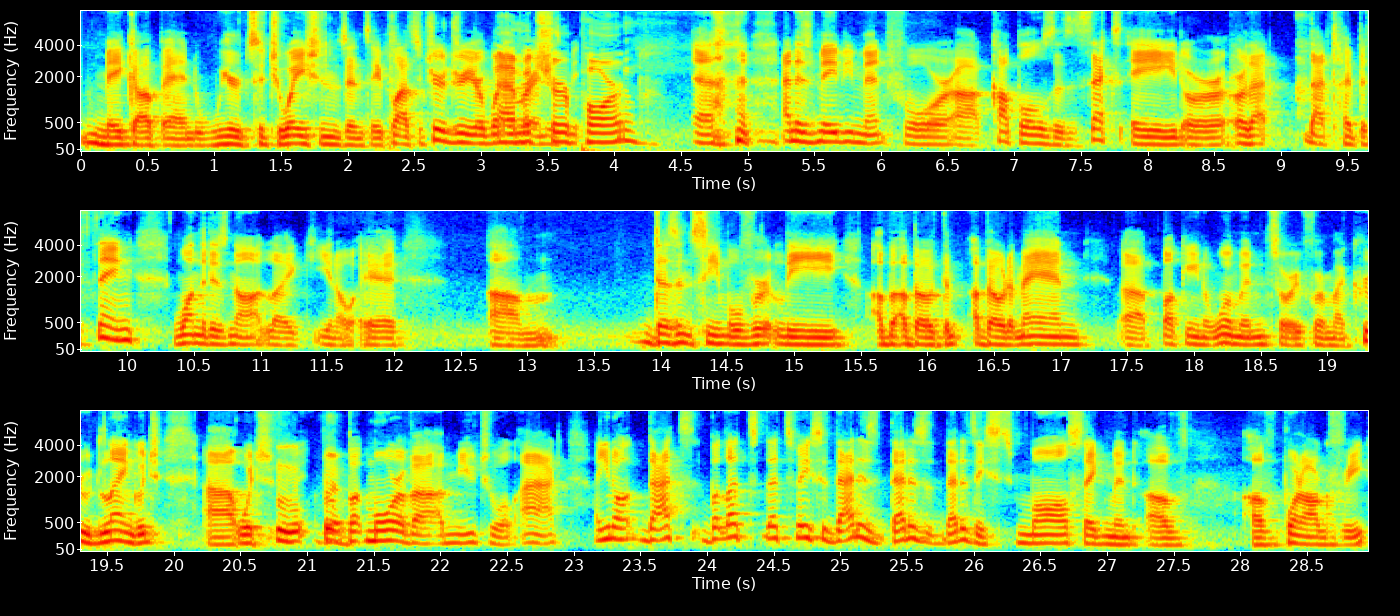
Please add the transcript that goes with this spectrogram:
makeup and weird situations and say plastic surgery or whatever. Amateur porn. Uh, and is maybe meant for uh, couples as a sex aid or or that that type of thing. One that is not like you know a, um, doesn't seem overtly ab- about the, about a man uh, bucking a woman. Sorry for my crude language, uh, which mm. but, but, more of a, a, mutual act. You know that's but let's let's face it. That is that is that is a small segment of of pornography.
